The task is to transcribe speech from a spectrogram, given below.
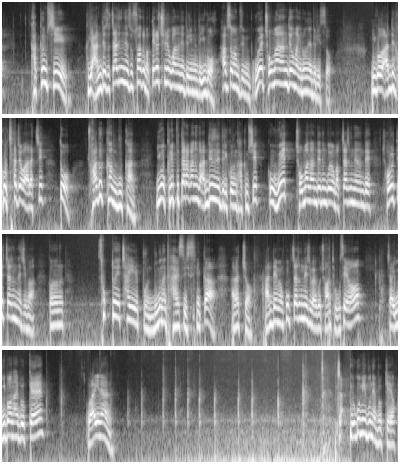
가끔씩 그게 안 돼서 짜증내서 수학을 막 때려치려고 하는 애들이 있는데 이거 합성함수 왜 저만 안 돼요? 막 이런 애들이 있어. 이거 안 되면 꼭 찾아와 알았지? 또 좌극한 우극한 이거 그래프 따라가는 거 안 되는 애들이 있거든 가끔씩. 그럼 왜 저만 안 되는 거예요? 막 짜증내는데 절대 짜증내지 마. 그거는 속도의 차이일 뿐 누구나 다 할 수 있으니까 알았죠? 안 되면 꼭 짜증내지 말고 저한테 오세요. 자 2번 해볼게. y는 자 요거 미분해 볼게요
